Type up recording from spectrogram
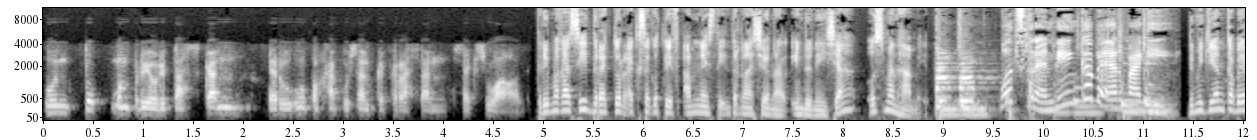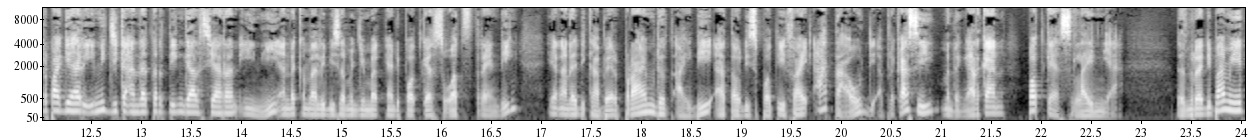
untuk memprioritaskan RUU penghapusan kekerasan seksual. Terima kasih Direktur Eksekutif Amnesty Internasional Indonesia, Usman Hamid. What's Trending KBR Pagi. Demikian KBR Pagi hari ini. Jika Anda tertinggal siaran ini, Anda kembali bisa menyimaknya di podcast What's Trending yang ada di kbrprime.id atau di Spotify atau di aplikasi mendengarkan podcast lainnya. Dan berani pamit,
